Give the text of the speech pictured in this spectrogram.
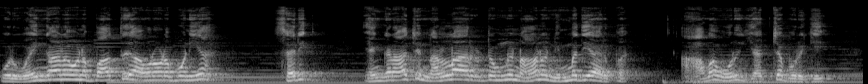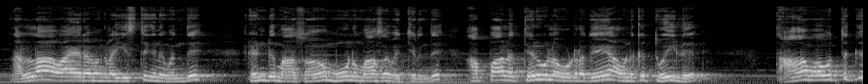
ஒரு ஒயங்கானவனை பார்த்து அவனோட போனியா? சரி எங்கனாச்சும் நல்லா இருக்கட்டும்னு நானும் நிம்மதியாக இருப்பேன். அவன் ஒரு எச்ச பொறுக்கி. நல்லா வாயிறவங்களை இஸ்துக்குன்னு வந்து ரெண்டு மாதம் மூணு மாதம் வச்சுருந்து அப்பால் தெருவில் விடுறதே அவனுக்கு தொழில் தான் வவுத்துக்கு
